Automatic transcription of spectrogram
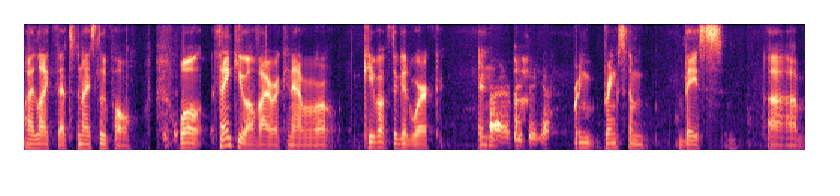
I like that's a nice loophole. Well, thank you, Elvira Canaveral. Keep up the good work, and right, I appreciate you. bring bring some bass. Um,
